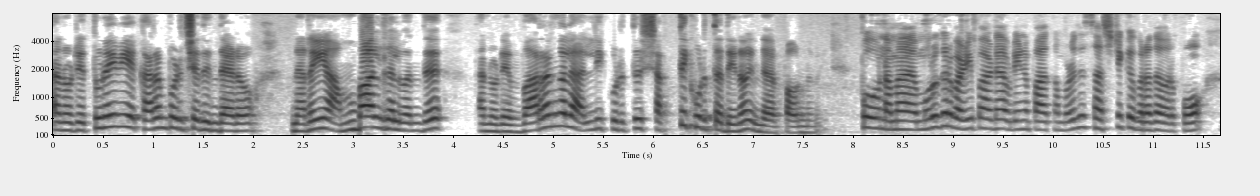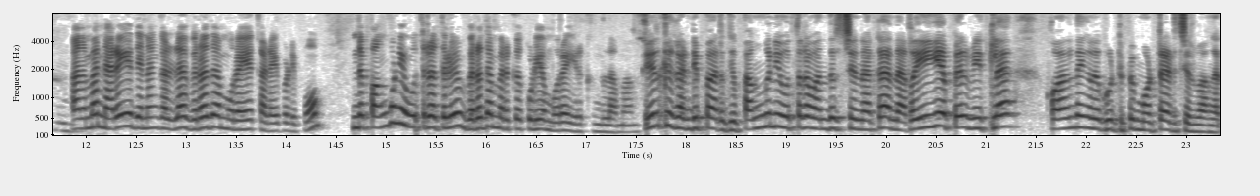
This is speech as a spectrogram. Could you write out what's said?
தன்னுடைய துணைவியை கரம் பிடிச்சது இந்த இடம். நிறைய அம்பாள்கள் வந்து தன்னுடைய வரங்களை அள்ளி கொடுத்து சக்தி கொடுத்த தினம் இந்த பௌர்ணமி. இப்போ நம்ம முருகர் வழிபாடு அப்படின்னு பார்க்கும்பொழுது சஷ்டிக்கு விரதம் இருப்போம். அந்த மாதிரி நிறைய தினங்கள்ல விரத முறையை கடைபிடிப்போம். இந்த பங்குனி உத்திரத்திலையும் விரதம் இருக்கக்கூடிய முறை இருக்குங்களா மேம் இருக்கு கண்டிப்பா இருக்கு. பங்குனி உத்தரம் வந்துருச்சுனாக்கா நிறைய பேர் வீட்டில் குழந்தைங்களை கூட்டி போய் மொட்டை அடிச்சிருவாங்க.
